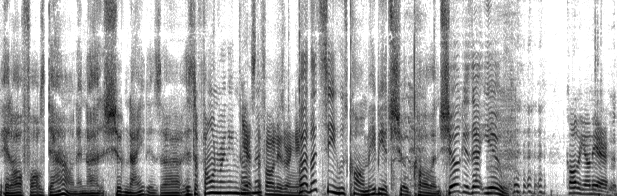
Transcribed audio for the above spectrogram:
It all falls down, and uh, Suge Knight is uh, is the phone ringing? Yes, the phone is ringing. Uh, let's see who's calling. Maybe it's Suge calling. Suge, is that you? Calling on the air.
